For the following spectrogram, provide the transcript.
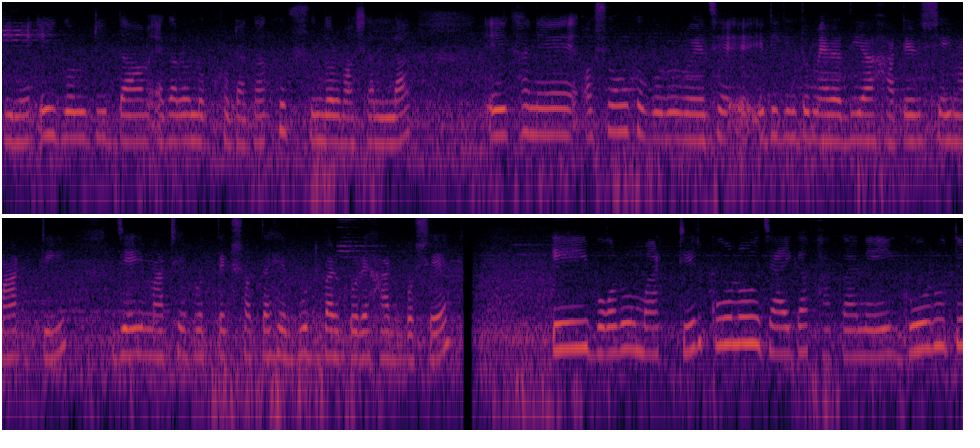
কিনে। এই গরুটির দাম এগারো লক্ষ টাকা, খুব সুন্দর মাসাল্লাহ এইখানে অসংখ্য গরু রয়েছে এটি কিন্তু মেরাদিয়া হাটের সেই মাঠটি, যেই মাঠে প্রত্যেক সপ্তাহে বুধবার করে হাট বসে। এই বড় মাঠটির কোনো জায়গা ফাঁকা নেই। গরুতে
